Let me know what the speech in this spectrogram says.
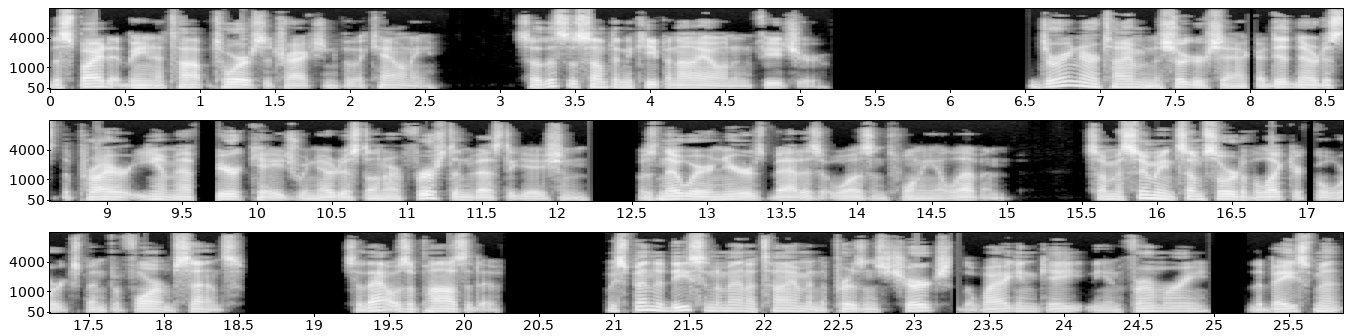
despite it being a top tourist attraction for the county, so this is something to keep an eye on in future. During our time in the Sugar Shack, I did notice that the prior EMF fear cage we noticed on our first investigation was nowhere near as bad as it was in 2011, so I'm assuming some sort of electrical work's been performed since so that was a positive. We spent a decent amount of time in the prison's church, the wagon gate, the infirmary, the basement,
